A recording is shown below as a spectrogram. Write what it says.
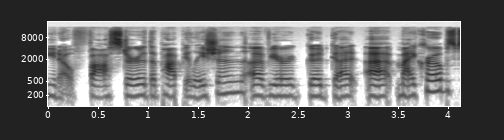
you know, foster the population of your good gut uh, microbes.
